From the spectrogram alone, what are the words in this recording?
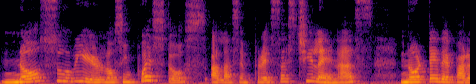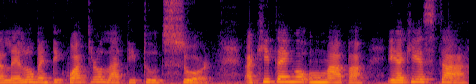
no subir los impuestos a las empresas chilenas norte de paralelo 24 latitud sur. Aquí tengo un mapa y aquí está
